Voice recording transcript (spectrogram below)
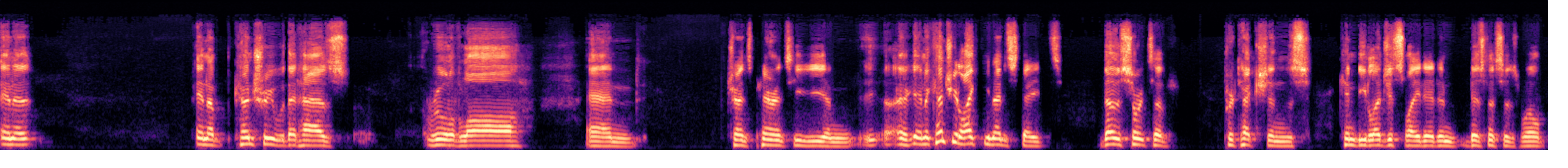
in a in a country that has rule of law and transparency and uh, in a country like the United States, those sorts of protections can be legislated and businesses will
